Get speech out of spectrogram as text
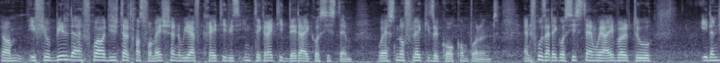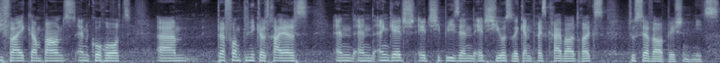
Um, if you build uh, through our digital transformation, we have created this integrated data ecosystem where Snowflake is a core component. And through that ecosystem, we are able to identify compounds and cohorts, um, perform clinical trials, and, and engage HCPs and HCOs so they can prescribe our drugs to serve our patient needs.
